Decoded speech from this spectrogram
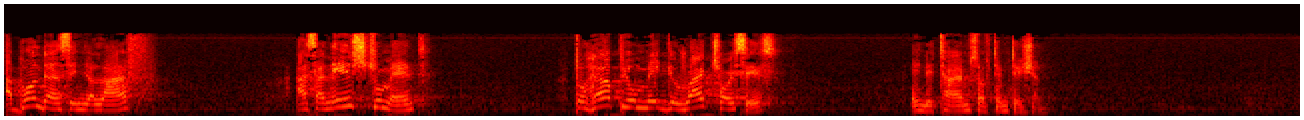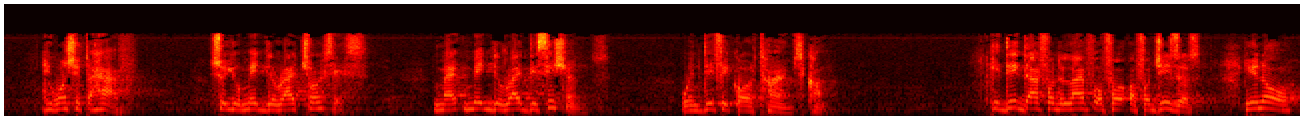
abundance in your life as an instrument to help you make the right choices in the times of temptation. He wants you to have. So you make the right choices. Make, make the right decisions when difficult times come. He did that for the life of for, for Jesus. You know,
